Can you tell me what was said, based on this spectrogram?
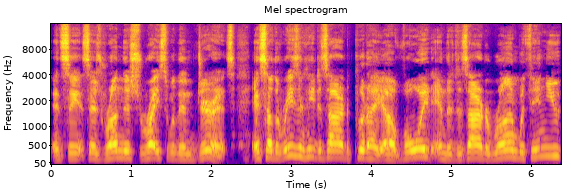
And see it says run this race with endurance. And so the reason he desired to put a, a void and the desire to run within you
